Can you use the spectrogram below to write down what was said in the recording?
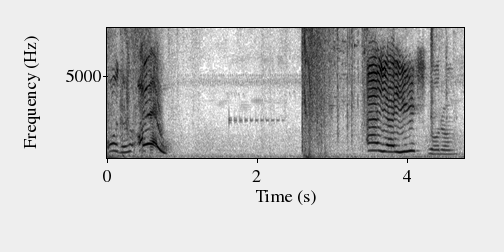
Oh, there. Oh! Ah, yeah, you explode him.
